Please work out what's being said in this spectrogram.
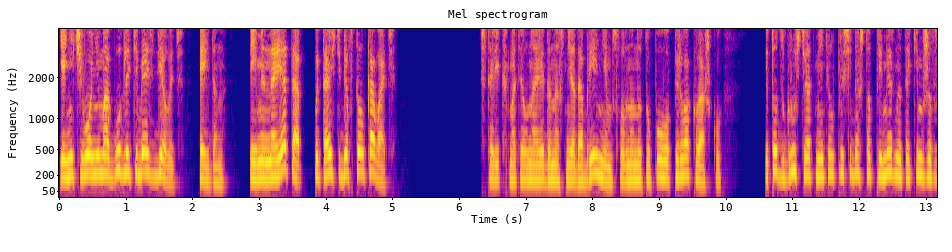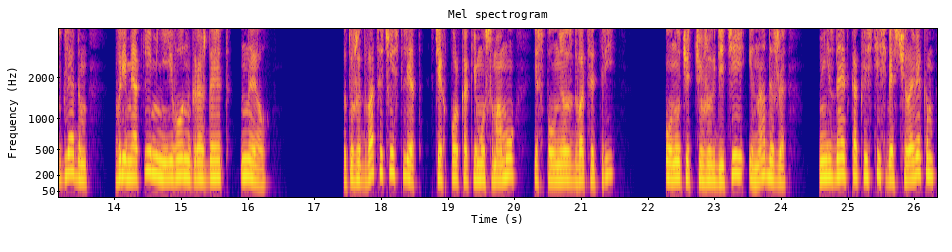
Я ничего не могу для тебя сделать, Эйден. Именно это пытаюсь тебе втолковать. Старик смотрел на Эйдена с неодобрением, словно на тупого первоклашку, и тот с грустью отметил про себя, что примерно таким же взглядом время от времени его награждает Нелл. Вот уже 26 лет, с тех пор, как ему самому исполнилось 23, он учит чужих детей и, надо же, не знает, как вести себя с человеком,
